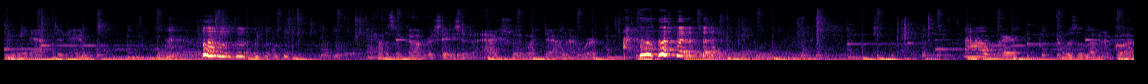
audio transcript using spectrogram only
You mean afternoon? That was a conversation that actually went down at work. I'll ah, work. It was 11 o'clock.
